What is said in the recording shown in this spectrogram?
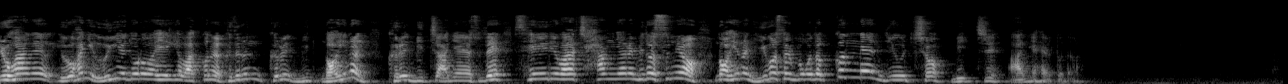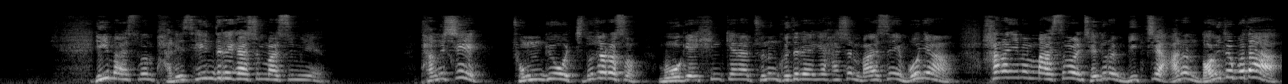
요한의, 요한이 의의 도로 너희에게 왔거늘 그들은 그를 믿, 너희는 그를 믿지 아니하였으되 세리와 창녀를 믿었으며 너희는 이것을 보고도 끝내 뉘우쳐 믿지 아니하였도다. 이 말씀은 바리새인들에게 하신 말씀이에요. 당시 종교 지도자로서 목에 힘께나 주는 그들에게 하신 말씀이 뭐냐? 하나님의 말씀을 제대로 믿지 않은 너희들보다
